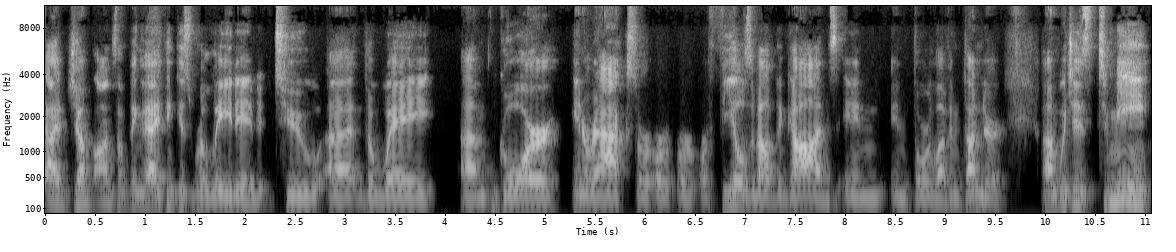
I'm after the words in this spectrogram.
uh, jump on something that I think is related to uh, the way um, Gorr interacts or, or, or, or, feels about the gods in in Thor: Love and Thunder, um, which is to me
